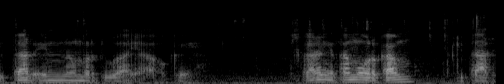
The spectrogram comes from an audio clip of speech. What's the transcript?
Gitar in nomor 2 ya oke. Sekarang kita mau rekam gitar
